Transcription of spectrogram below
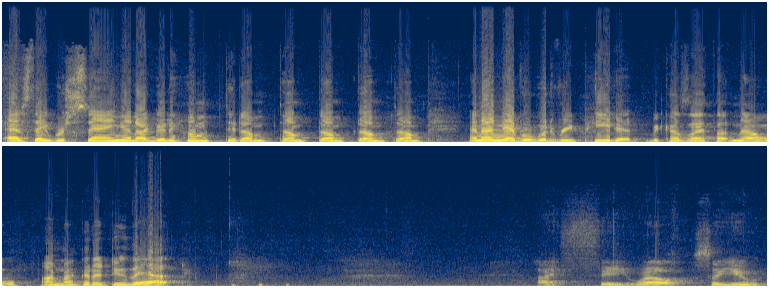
as they were saying it. I go hum dum dum dum dum dum, and I never would repeat it because I thought, no, I'm not going to do that. I see. Well, so you,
